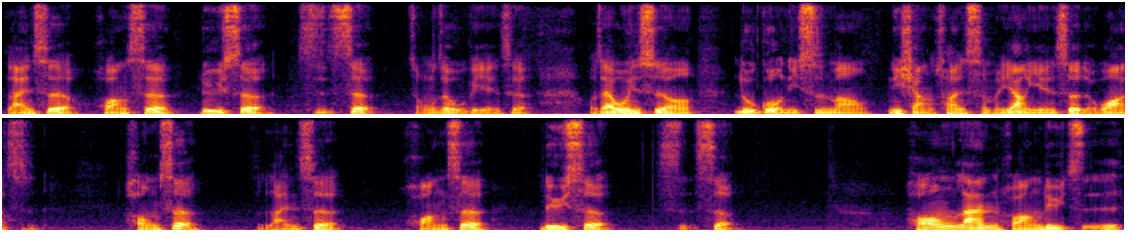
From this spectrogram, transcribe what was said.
蓝色、黄色、绿色、紫色，总共这五个颜色。我再问一次哦，如果你是猫，你想穿什么样颜色的袜子？红色、蓝色、黄色、绿色、紫色。红、蓝、黄、绿、紫。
